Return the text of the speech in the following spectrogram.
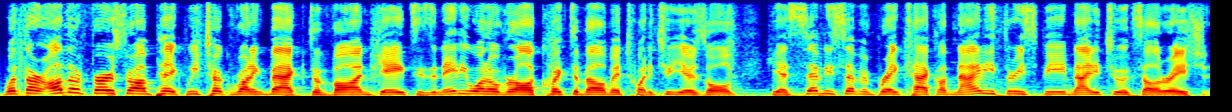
With our other first round pick, we took running back Devon Gates. He's an 81 overall, quick development, 22 years old. He has 77 break tackle, 93 speed, 92 acceleration.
